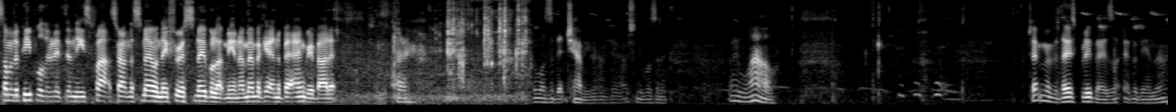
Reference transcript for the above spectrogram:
Some of the people that lived in these flats around the snow and they threw a snowball at me, and I remember getting a bit angry about it. So, it was a bit chavvy around here, actually, wasn't it? Oh wow! I don't remember those bluebirds ever being there.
